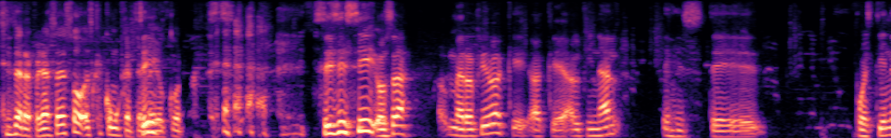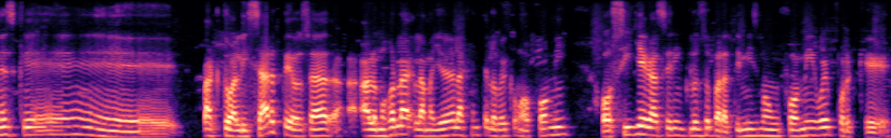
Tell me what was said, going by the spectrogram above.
si te referías a eso, es que como que te sí. medio sí, sí, sí, o sea, me refiero a que, a que al final, este, pues tienes que actualizarte, o sea, a, lo mejor la, mayoría de la gente lo ve como FOMI, o sí llega a ser incluso para ti mismo un FOMI, güey, porque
